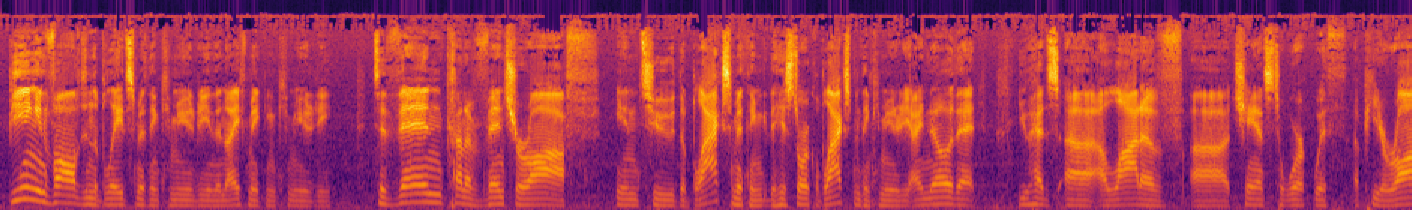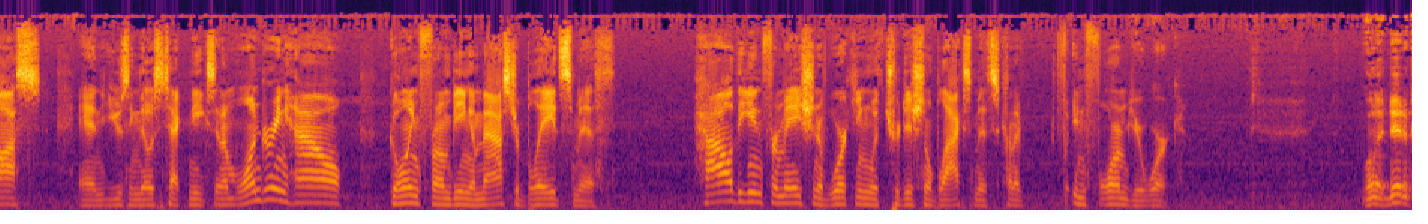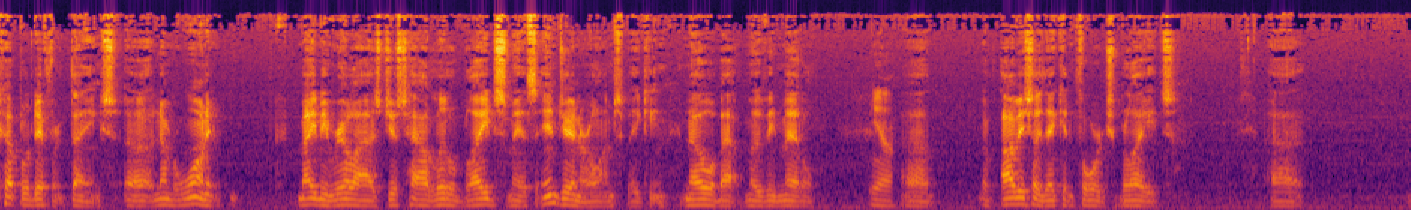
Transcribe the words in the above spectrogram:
being involved in the bladesmithing community and the knife making community to then kind of venture off into the blacksmithing the historical blacksmithing community I know that you had uh, a lot of uh, chance to work with uh, Peter Ross and using those techniques. And I'm wondering how going from being a master bladesmith how the information of working with traditional blacksmiths kind of informed your work? Well, it did a couple of different things. Uh, number one, it made me realize just how little bladesmiths, in general, I'm speaking, know about moving metal. Yeah. Uh, obviously, they can forge blades, uh,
